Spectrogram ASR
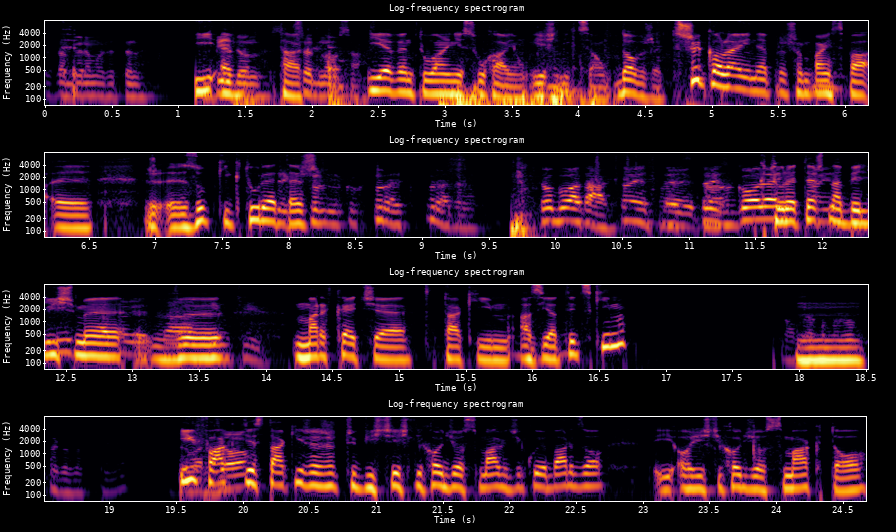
Zabiorę może ten i, ew- bidon z tak, i ewentualnie słuchają, jeśli chcą. Dobrze, trzy kolejne, proszę państwa, y, y, zupki, które Ty, też, Która, jest która teraz? To była tak, to jest, y, to jest goleń, Które też jest nabyliśmy w-. markecie takim azjatyckim. Dobra, to może od tego zaczniemy. I bardzo. fakt jest taki, że rzeczywiście, jeśli chodzi o smak, dziękuję bardzo, i o, jeśli chodzi o smak, to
